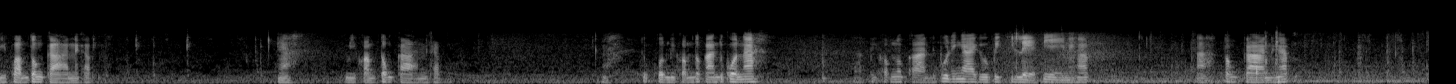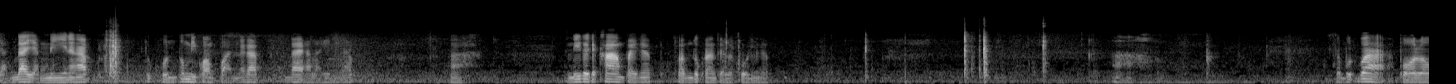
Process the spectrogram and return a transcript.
มีความต้องการนะครับนะมีความต้องการครับนะทุกคนมีความต้องการทุกคนนะนะมีความต้องการพูดง่ายๆคือเป็นกิเลสนี่เองนะครับอะต้องการนะครับ อยากได้อย่างมีนะครับ ทุกคนต้องมีความฝันนะครับ ได้อะไรนะครับอ่าอันนี้เราจะข้ามไปนะครับ ความต้องการแต่ละคนนะครับ อ่า สมมติว่าพอเรา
